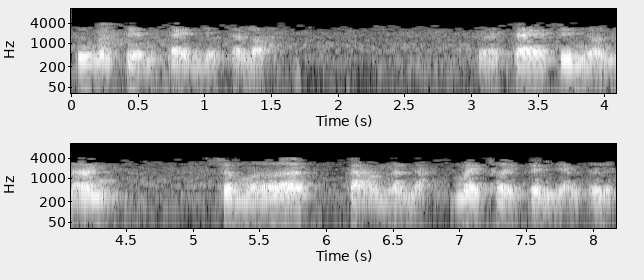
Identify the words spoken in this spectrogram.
คือมันเปลี่ยนแปลงอยู่ตลอดแต่สิ่งเหล่านั้น เสมอตามระดับไม่เคยเป็นอย่างอื่น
